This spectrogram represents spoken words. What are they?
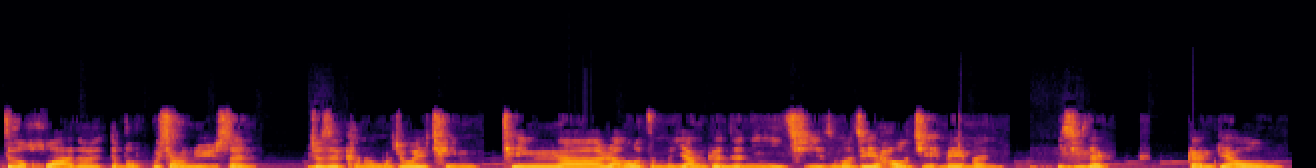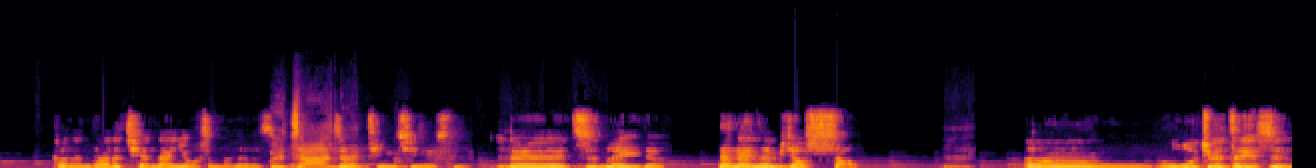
这个话都都不不像女生，就是嗯可能我就会倾听啊，然后怎么样跟着你一起，什么这些好姐妹们一起在干掉，可能她的前男友什么的，什么渣男这种听心事，嗯。对对对之类的，但男生比较少，嗯。嗯，我觉得这也是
